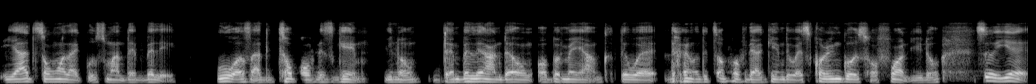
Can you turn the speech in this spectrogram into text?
he had someone like Ousmane Dembele, who was at the top of his game. You know, Dembele and um, Aubameyang, they were they were on the top of their game. They were scoring goals for fun. You know, so yeah,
